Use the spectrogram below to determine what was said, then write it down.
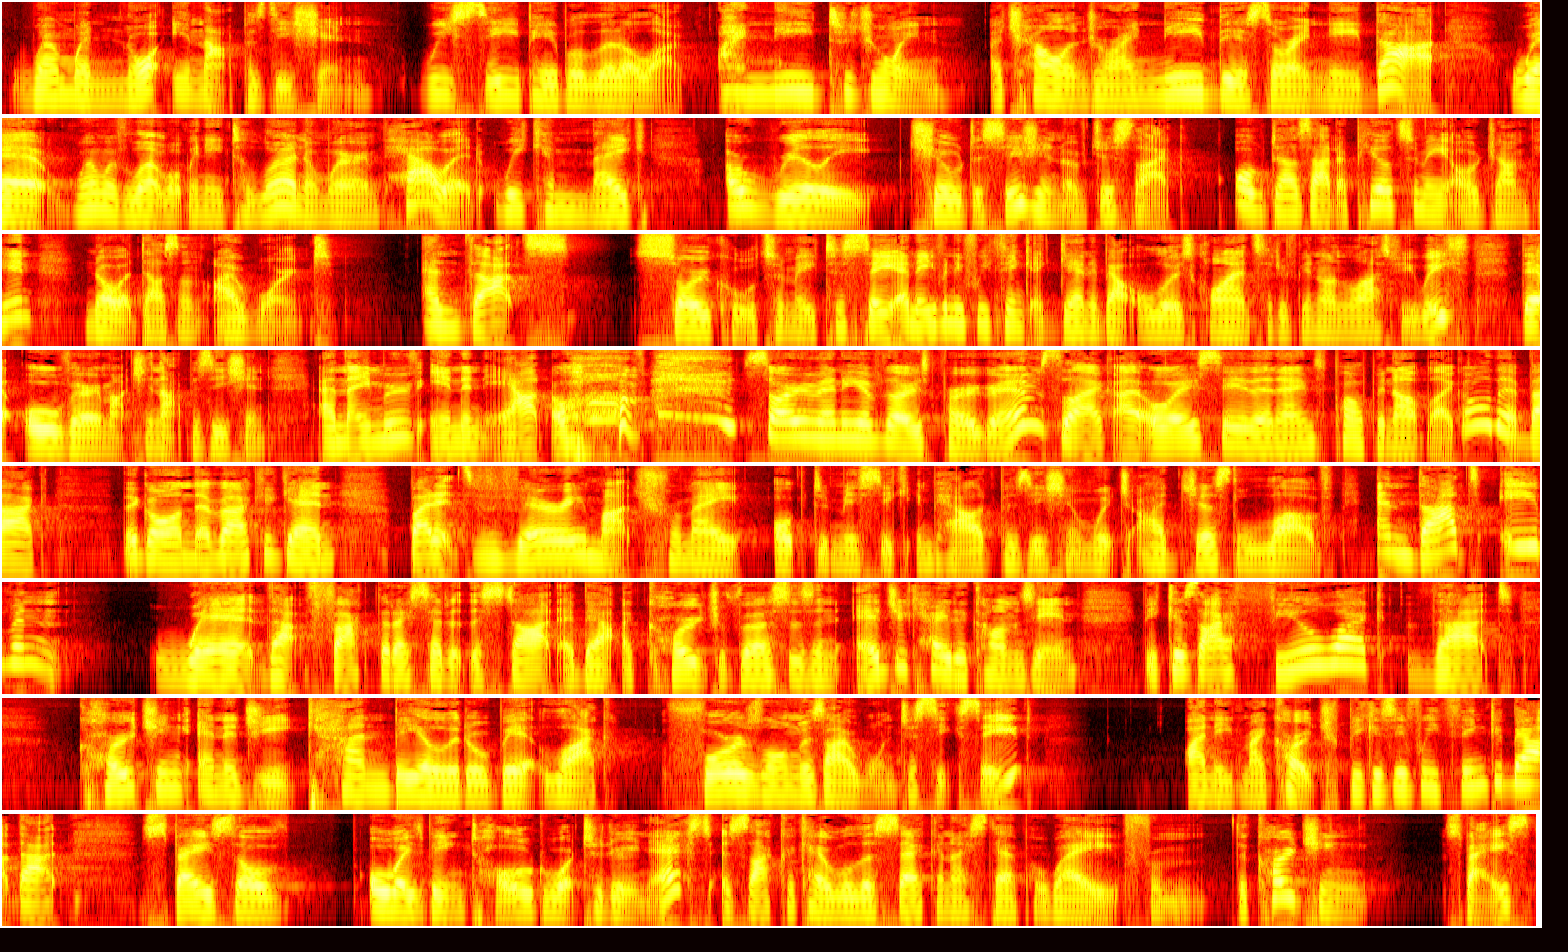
when we're not in that position, we see people that are like, I need to join a challenge or I need this or I need that. Where when we've learned what we need to learn and we're empowered, we can make a really chill decision of just like, oh, does that appeal to me? I'll jump in. No, it doesn't. I won't. And that's so cool to me to see. And even if we think again about all those clients that have been on the last few weeks, they're all very much in that position and they move in and out of so many of those programs. Like I always see their names popping up like, oh, they're back. They're gone, they're back again. But it's very much from a optimistic, empowered position, which I just love. And that's even where that fact that I said at the start about a coach versus an educator comes in, because I feel like that coaching energy can be a little bit like, for as long as I want to succeed, I need my coach. Because if we think about that space of always being told what to do next, it's like, okay, well, the second I step away from the coaching space,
